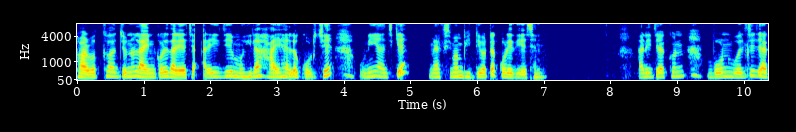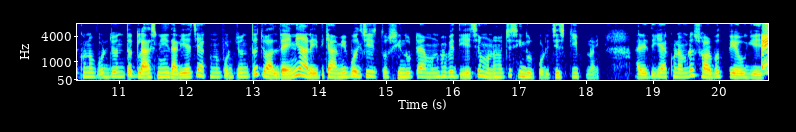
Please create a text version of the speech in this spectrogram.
শরবত খাওয়ার জন্য লাইন করে দাঁড়িয়ে আছে। আর এই যে মহিলা হাই হ্যালো করছে, উনি আজকে ম্যাক্সিমাম ভিডিওটা করে দিয়েছেন আর এই যে এখন বোন বলছে যে এখনও পর্যন্ত গ্লাস নিয়ে দাঁড়িয়ে আছে এখনও পর্যন্ত জল দেয়নি আর এইদিকে আমি বলছি তো সিঁদুরটা এমনভাবে দিয়েছে মনে হচ্ছে সিঁদুর পড়েছে স্টিপ নয় আর এদিকে এখন আমরা শরবত পেয়েও গিয়েছি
